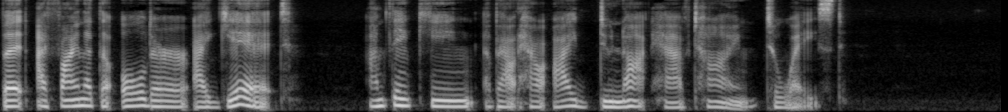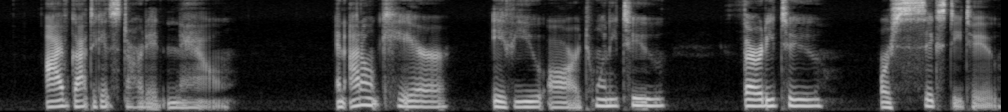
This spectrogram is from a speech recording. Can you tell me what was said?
But I find that the older I get, I'm thinking about how I do not have time to waste. I've got to get started now. And I don't care if you are 22, 32, or 62.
